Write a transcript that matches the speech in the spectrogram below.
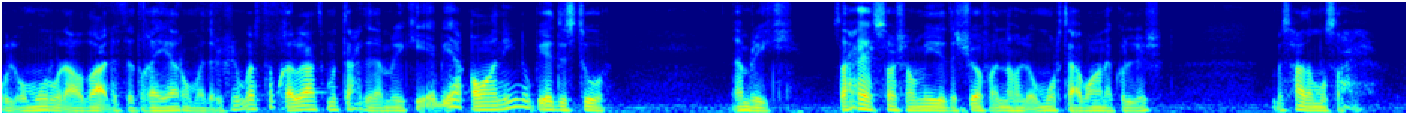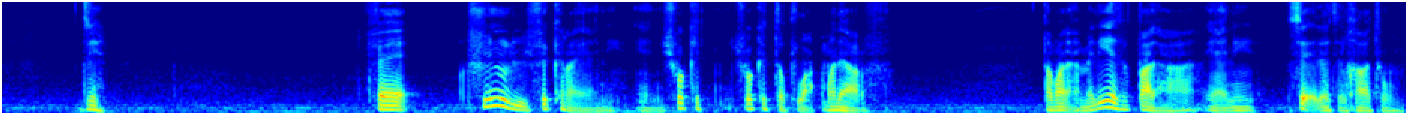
والأمور والاوضاع تتغير وما أدري شنو. بس تبقى الولايات المتحدة الأمريكية بها قوانين وبها دستور. أمريكي. صحيح ال social media تشوف إنه الأمور تعبانة كلش بس هذا مو صحيح. زين. فشنو الفكرة يعني؟ يعني شوكت شوكت تطلع؟ ما نعرف. طبعا عملية الطلعة يعني سالت الخاتون.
